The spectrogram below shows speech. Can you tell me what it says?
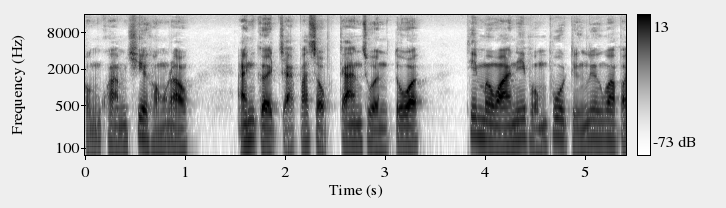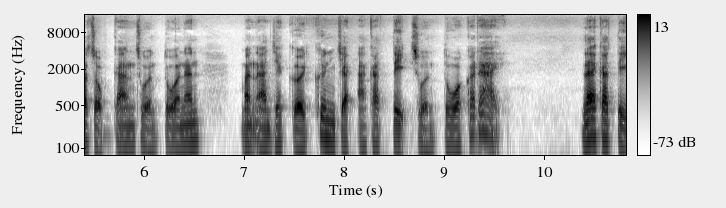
ของความเชื่อของเรา อันเกิดจากประสบการณ์ส่วนตัว ที่เมื่อวานนี้ผมพูดถึงเรื่องว่าประสบการณ์ส่วนตัวนั้น มันอาจจะเกิดขึ้นจากอคติส่วนตัวก็ได้ และคติ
